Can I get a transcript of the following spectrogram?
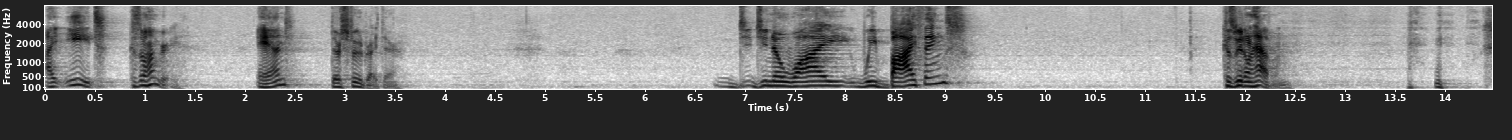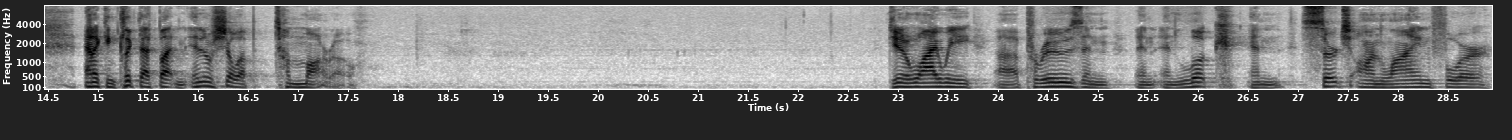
I eat because I'm hungry. And there's food right there. Do you know why we buy things? Because we don't have them. and I can click that button and it'll show up tomorrow. Do you know why we uh, peruse and, and, and look and search online for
